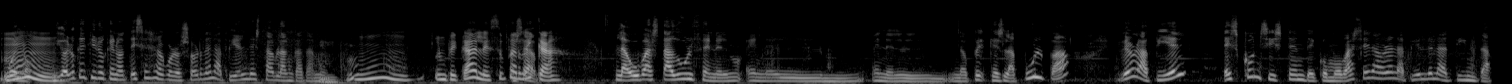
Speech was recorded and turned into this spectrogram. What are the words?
Bueno, Mm. yo lo que quiero que notéis es el grosor de la piel de esta blanca también. ¿m? Mm, impecable, súper O sea, rica. La uva está dulce en el, en el, en el no, que es la pulpa, pero la piel es consistente, como va a ser ahora la piel de la tinta.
